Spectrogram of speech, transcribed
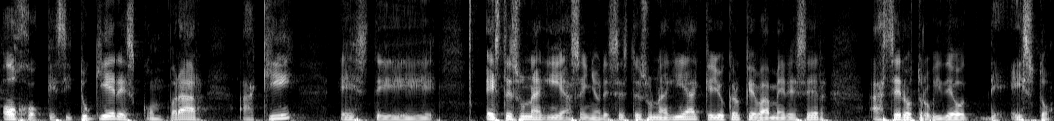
Ojo, que si tú quieres comprar aquí, este, esta es una guía, señores. Esta es una guía que yo creo que va a merecer hacer otro video de esto.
